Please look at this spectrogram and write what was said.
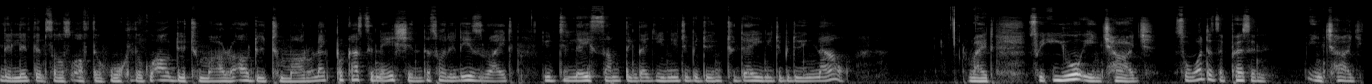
They let themselves off the hook. They go, I'll do it tomorrow. I'll do it tomorrow. Like procrastination. That's what it is, right? You delay something that you need to be doing today, you need to be doing now, right? So you're in charge. So what does a person in charge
